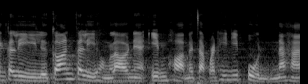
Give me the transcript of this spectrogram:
งกะหรี่หรือก้อนกะหรี่ของเราเนี่ยอิมพอร์ตมาจากประเทศญี่ปุ่นนะคะ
